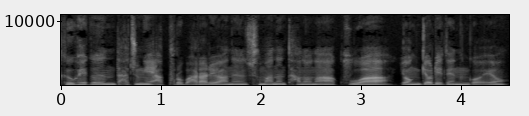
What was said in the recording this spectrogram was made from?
그 획은 나중에 앞으로 말하려 하는 수많은 단어나 구와 연결이 되는 거예요.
